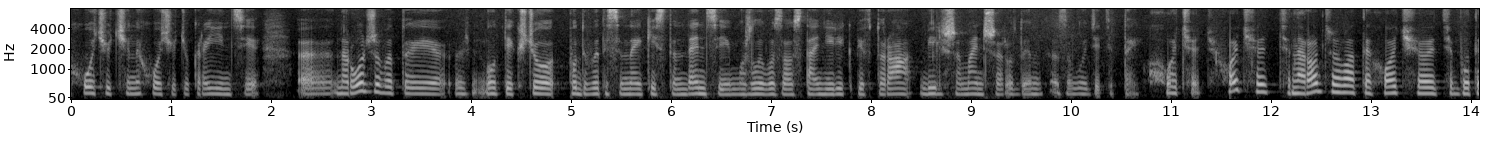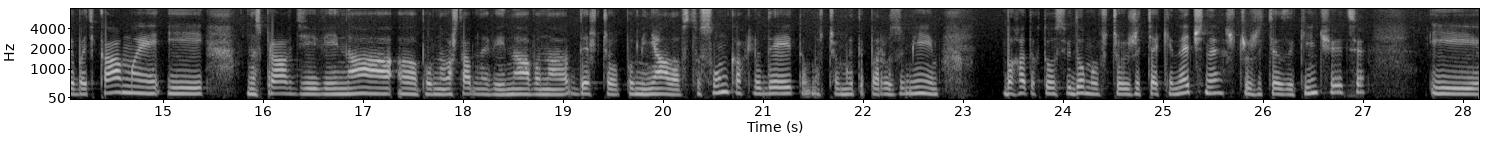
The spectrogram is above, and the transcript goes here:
хочуть чи не хочуть українці народжувати. От якщо подивитися на якісь тенденції, можливо, за останній рік-півтора більше-менше родин заводять дітей. Хочуть, хочуть народжувати, хочуть бути батьками. І насправді війна, е, повномасштабна війна, вона дещо поміняла в стосунках людей, тому що ми тепер розуміємо, багато хто усвідомив, що життя кінечне, що життя закінчується. І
